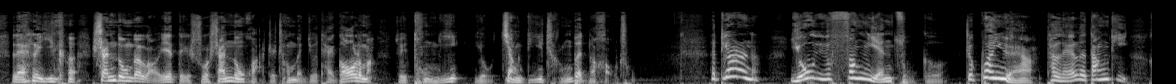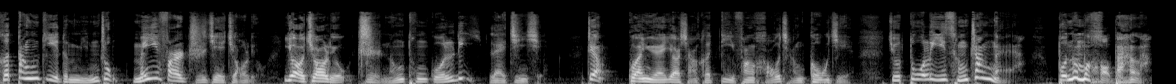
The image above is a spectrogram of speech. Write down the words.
来了一个山东的老爷，得说山东话，这成本就太高了嘛。所以统一有降低成本的好处。那第二呢，由于方言阻隔，这官员啊，他来了当地和当地的民众没法直接交流，要交流只能通过吏来进行，官员要想和地方豪强勾结，就多了一层障碍啊，不那么好办了。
